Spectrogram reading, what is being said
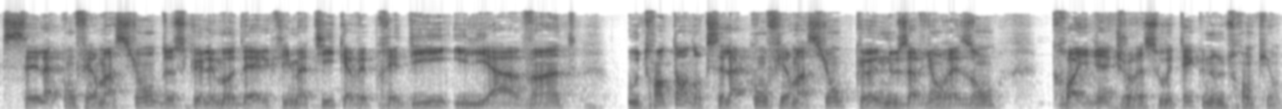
c'est la confirmation de ce que les modèles climatiques avaient prédit il y a 20 ou 30 ans. Donc c'est la confirmation que nous avions raison. Croyez bien que j'aurais souhaité que nous nous trompions.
